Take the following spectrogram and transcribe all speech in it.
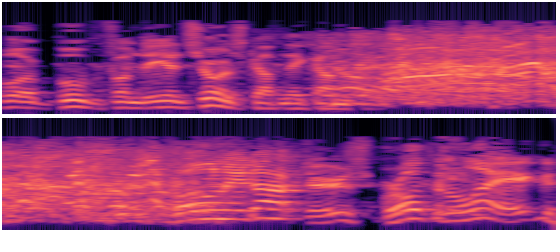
poor boob from the insurance company comes in. phony doctors, broken leg.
